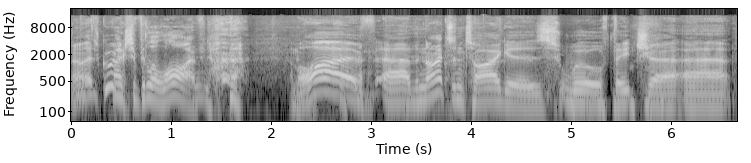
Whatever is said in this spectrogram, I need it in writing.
that's good. Makes you feel alive. I'm alive. Uh, the Knights and Tigers will feature uh,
